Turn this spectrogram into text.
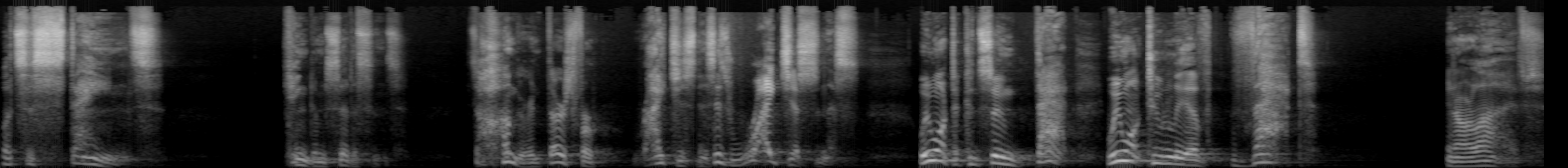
what sustains kingdom citizens. It's a hunger and thirst for righteousness. It's righteousness. We want to consume that. We want to live that in our lives.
